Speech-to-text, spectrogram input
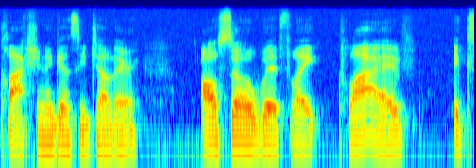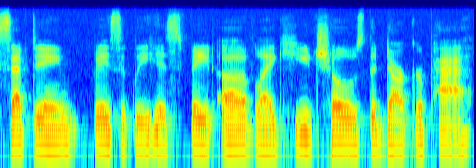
Clashing against each other. Also, with like Clive accepting basically his fate of like he chose the darker path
